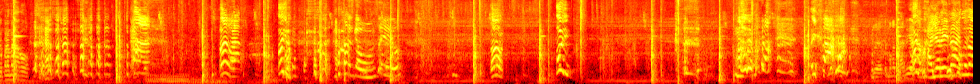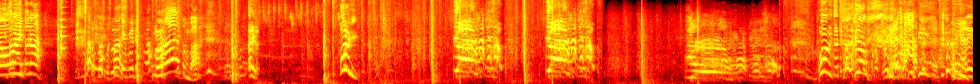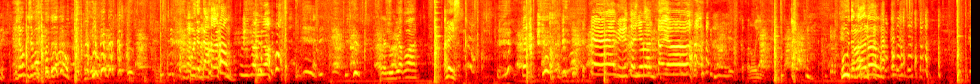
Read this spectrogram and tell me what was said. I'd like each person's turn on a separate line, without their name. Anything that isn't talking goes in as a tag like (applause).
Nandun pa naman ako. (laughs) Ay, wala! Ay!
Tapos ka usay, no?
Ah! Uy! Ay!
Wala ito mga dali.
Ay!
Ayan rin na.
Ito na,
Ito na,
oy.
ito na.
Pas, pas, pas, pas! Ay!
Ba?
Ay! Uy! Yan! Yan! Uy! Ganda lang!
Ayan rin.
Bisa mo, bisa mo! Bisa mo! Uy, ganda ka lang! Nalugi ako ah! Anis!
Eh, bilisan niyo mag tayo. Kakaroy.
Uy, ganda ka lang!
